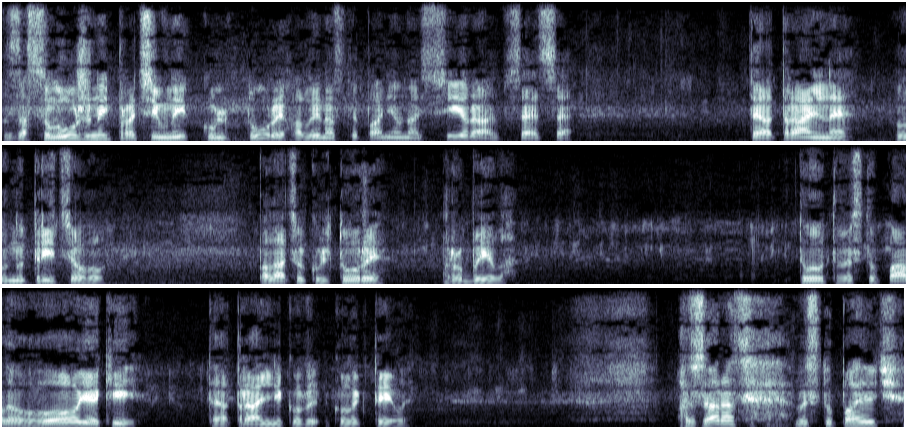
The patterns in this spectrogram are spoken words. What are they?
заслужений працівник культури Галина Степанівна Сіра. Все це театральне внутрі цього палацу культури робила. Тут виступали ого, які театральні колективи. А зараз виступають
